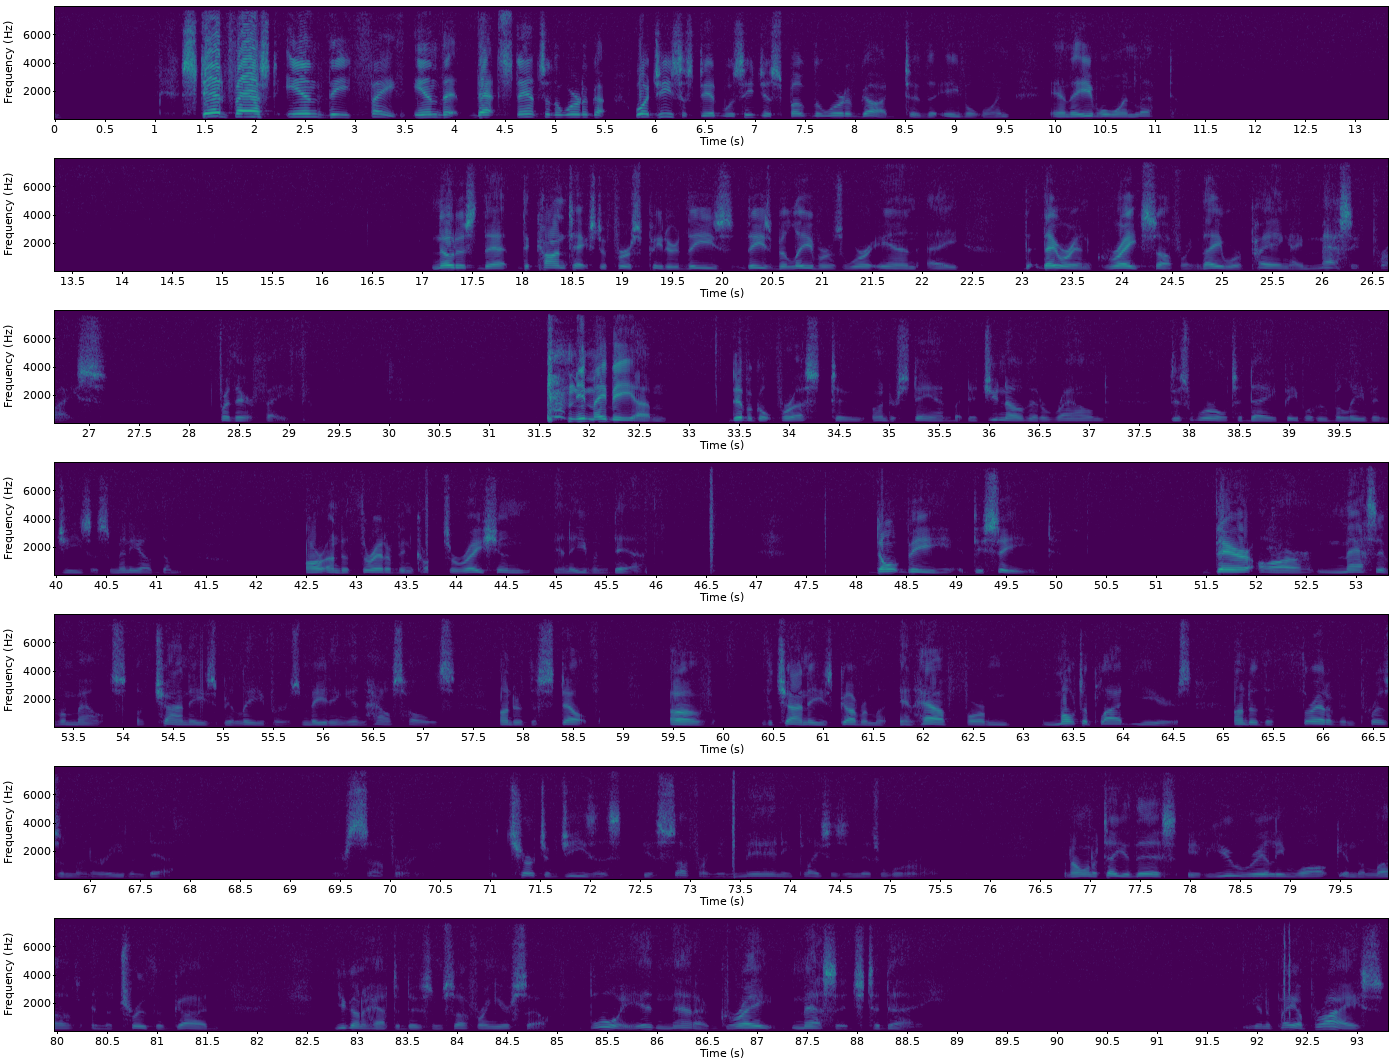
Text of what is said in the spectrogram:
steadfast in the faith, in that, that stance of the Word of God. What Jesus did was he just spoke the word of God to the evil one, and the evil one left him. Notice that the context of First Peter, these these believers were in a they were in great suffering. They were paying a massive price for their faith. it may be um, difficult for us to understand, but did you know that around this world today, people who believe in Jesus, many of them are under threat of incarceration and even death? Don't be deceived. There are massive amounts of Chinese believers meeting in households under the stealth of the Chinese government and have for multiplied years under the threat of imprisonment or even death. They're suffering. The church of Jesus is suffering in many places in this world. But I want to tell you this if you really walk in the love and the truth of God, you're going to have to do some suffering yourself. Boy, isn't that a great message today? You're going to pay a price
